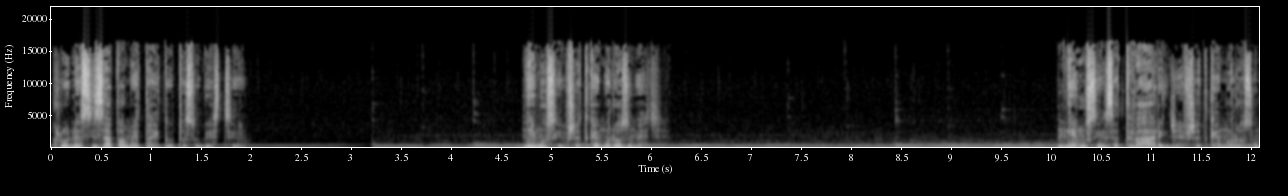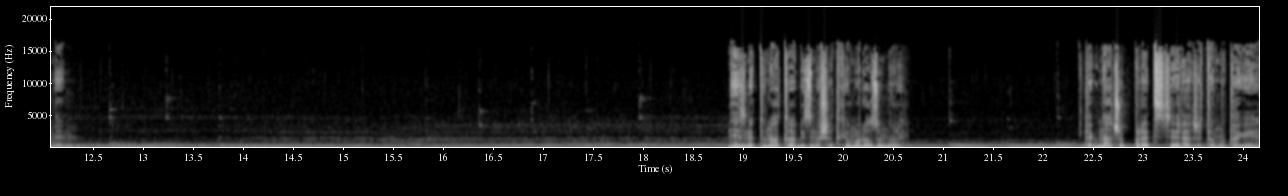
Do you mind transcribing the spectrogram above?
Kľudne si zapamätaj túto sugestiu. Nemusím všetkému rozumieť. Nemusím sa tváriť, že všetkému rozumiem. Nie sme tu na to, aby sme všetkému rozumeli tak na čo predstierať, že tomu tak je?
